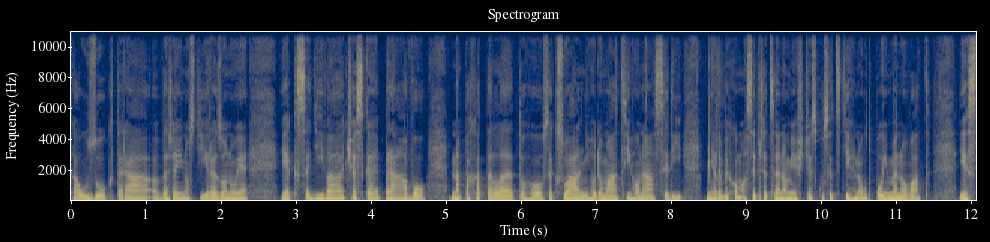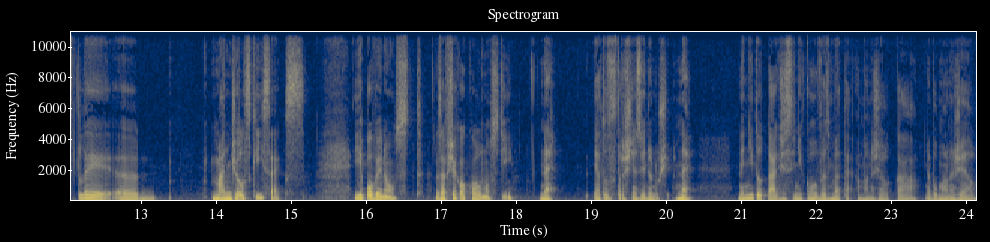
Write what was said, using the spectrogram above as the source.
kauzu, která veřejností rezonuje, jak se dívá české právo na pachatele toho sexuálního domácího násilí. Měli bychom asi přece jenom ještě zkusit stihnout pojmenovat, jestli eh, manželský sex je povinnost za všech okolností. Ne. Já to strašně zjednoduším. Ne. Není to tak, že si někoho vezmete a manželka nebo manžel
